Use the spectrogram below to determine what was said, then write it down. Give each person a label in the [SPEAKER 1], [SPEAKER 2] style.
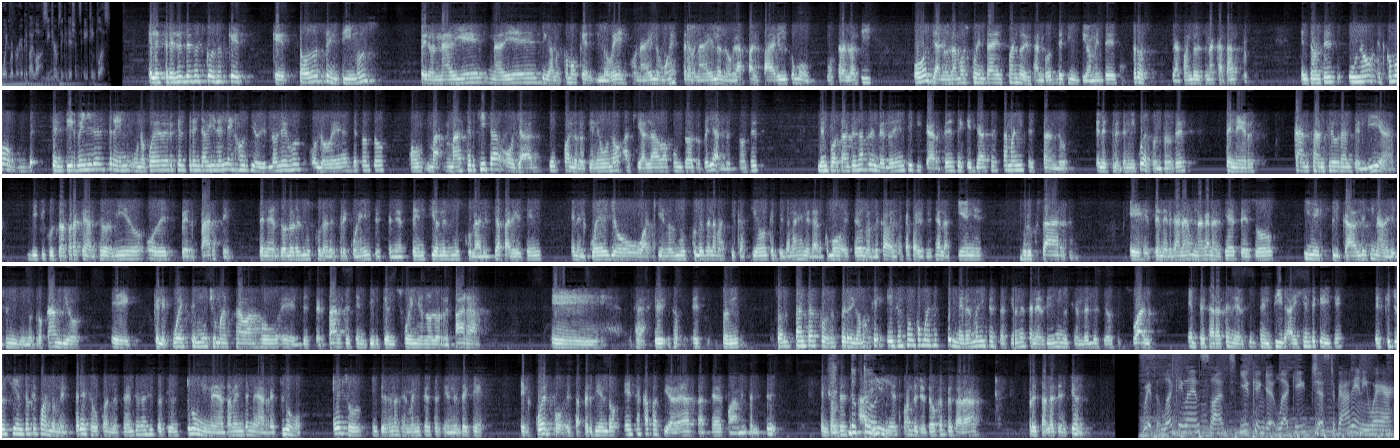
[SPEAKER 1] Void were prohibited by law. See terms and conditions. 18 plus.
[SPEAKER 2] El estrés es de esas cosas que, que todos sentimos, pero nadie, nadie, digamos, como que lo ve, o nadie lo muestra, o nadie lo logra palpar y como mostrarlo así. O ya nos damos cuenta es cuando es algo definitivamente desastroso, ya cuando es una catástrofe. Entonces, uno es como sentir venir el tren, uno puede ver que el tren ya viene lejos y oírlo lejos, o lo ve de pronto o ma- más cerquita, o ya cuando lo tiene uno aquí al lado a punto de atropellarlo. Entonces, lo importante es aprenderlo a identificar desde que ya se está manifestando el estrés en mi cuerpo. Entonces, tener cansancio durante el día, dificultad para quedarse dormido o despertarse, tener dolores musculares frecuentes, tener tensiones musculares que aparecen en el cuello o aquí en los músculos de la masticación que empiezan a generar como este dolor de cabeza que aparece hacia las sienes, bruxar, eh, tener una ganancia de peso inexplicable sin haber hecho ningún otro cambio, eh, que le cueste mucho más trabajo eh, despertarse, sentir que el sueño no lo repara. Eh, o sea, son, son tantas cosas, pero digamos que esas son como esas primeras manifestaciones, tener disminución del deseo sexual, empezar a tener, sentir, hay gente que dice, es que yo siento que cuando me estreso, cuando estoy ante una situación, trum, inmediatamente me da reflujo. Eso empiezan a ser manifestaciones de que el cuerpo está perdiendo esa capacidad de adaptarse adecuadamente al estrés. Entonces
[SPEAKER 3] Doctor.
[SPEAKER 2] ahí es cuando yo tengo que empezar a prestarle atención.
[SPEAKER 4] With the Lucky Land slots, you can get lucky just about anywhere.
